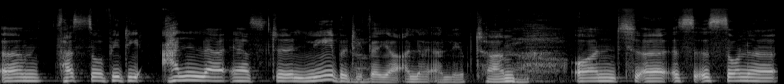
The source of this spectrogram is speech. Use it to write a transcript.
ähm, fast so wie die allererste Liebe, die ja. wir ja alle erlebt haben. Ja. Und äh, es ist so eine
